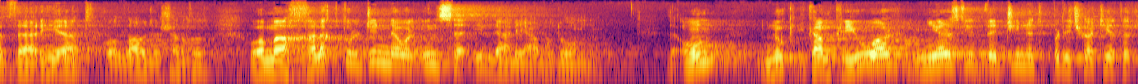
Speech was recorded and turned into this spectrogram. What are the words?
edh-Dharijat, ku Allahu xhelleshanuhu thot, ve ma khalektul xhinne vel insa illa li jabudun. Dhe unë nuk i kam krijuar njerëzit dhe xhinët për diçka tjetër,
